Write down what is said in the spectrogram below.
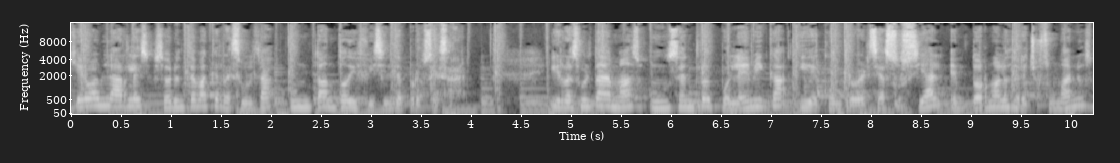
quiero hablarles sobre un tema que resulta un tanto difícil de procesar y resulta además un centro de polémica y de controversia social en torno a los derechos humanos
